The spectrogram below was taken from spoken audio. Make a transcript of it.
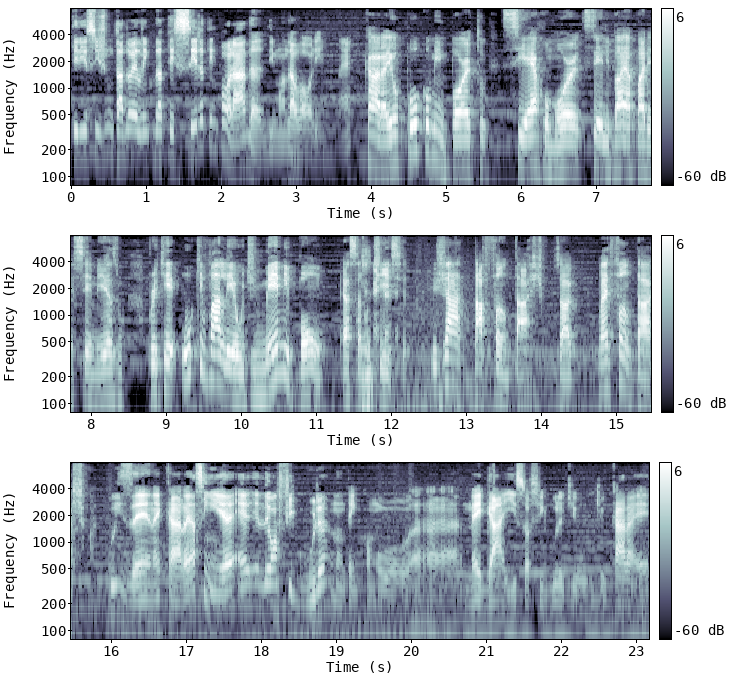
teria se juntado ao elenco da terceira temporada de Mandalorian, né? Cara, eu pouco me importo se é rumor, se ele vai aparecer mesmo, porque o que valeu de meme bom essa notícia já tá fantástico, sabe? Mas fantástico. Pois é, né, cara? Assim, é, é- ele é uma figura, não tem como ah, negar isso, a figura que o, que o cara é.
